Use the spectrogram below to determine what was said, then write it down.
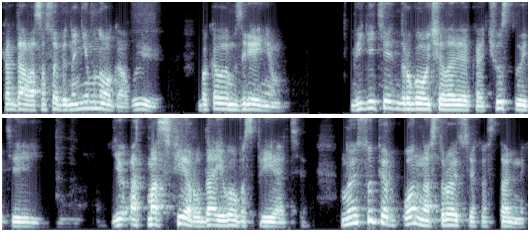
когда вас особенно немного, вы боковым зрением видите другого человека, чувствуете атмосферу да, его восприятия. Ну и супер, он настроит всех остальных,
